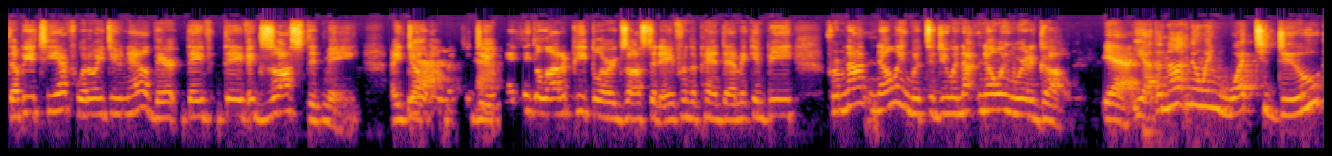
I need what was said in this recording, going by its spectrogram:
WTF? What do I do now? They're they've they've exhausted me. I don't yeah, know what to do. Yeah. I think a lot of people are exhausted, A from the pandemic and B from not knowing what to do and not knowing where to go. Yeah, yeah. The not knowing what to do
